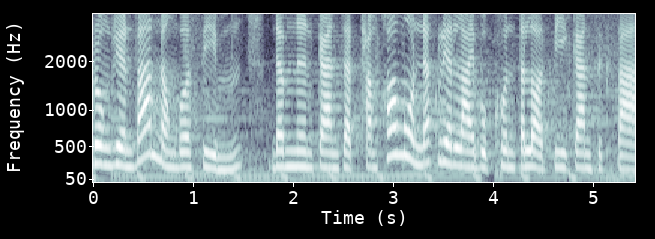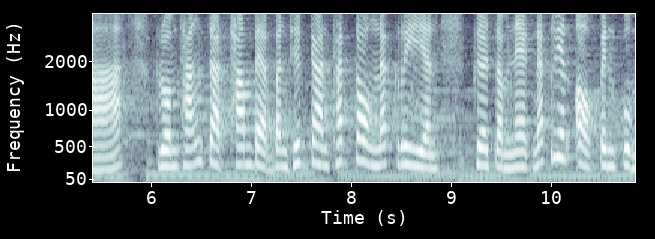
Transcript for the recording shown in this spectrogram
โรงเรียนบ้านหนองบัวสิมดำเนินการจัดทำข้อมูลนักเรียนรายบุคคลตลอดปีการศึกษา รวมทั้งจัดทำแบบบันทึกการคัดกรองนักเรียน เพื่อจำแนกนักเรียนออกเป็นกลุ่ม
